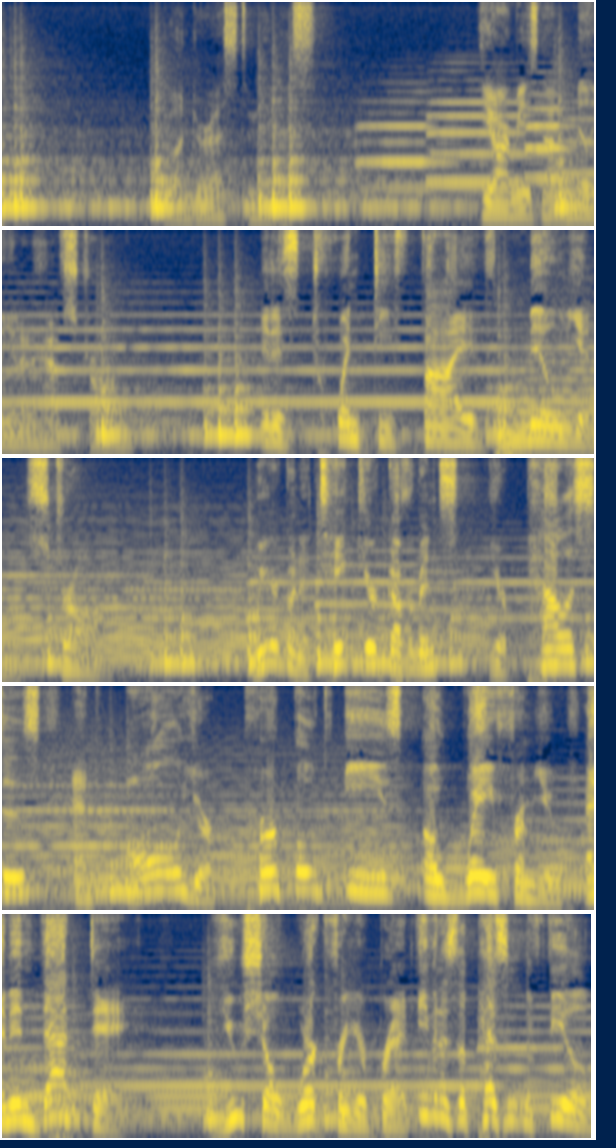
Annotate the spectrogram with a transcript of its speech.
You underestimate us. The army is not a million and a half strong. It is 25 million strong. We are going to take your governments, your palaces, and all your purpled ease away from you. And in that day, you shall work for your bread, even as the peasant in the field,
